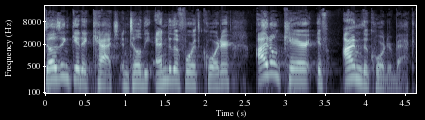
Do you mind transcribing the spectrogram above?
doesn't get a catch until the end of the fourth quarter. I don't care if I'm the quarterback.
